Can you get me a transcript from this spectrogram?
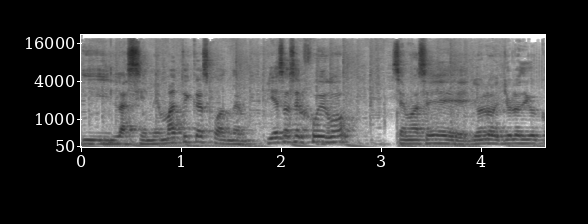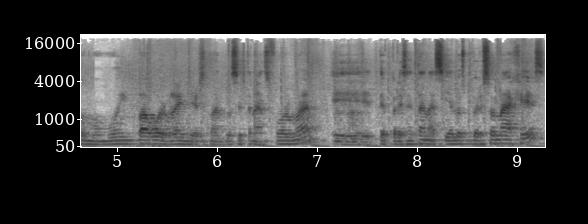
Y las cinemáticas cuando empiezas el juego... Se me hace, yo lo, yo lo digo como muy Power Rangers, cuando se transforman, eh, te presentan así a los personajes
